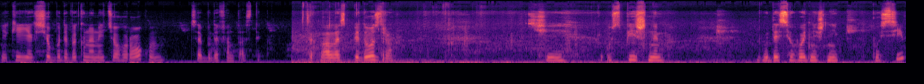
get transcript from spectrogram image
Який, якщо буде виконаний цього року, це буде фантастика. Заклалась підозра, чи успішним буде сьогоднішній посів,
